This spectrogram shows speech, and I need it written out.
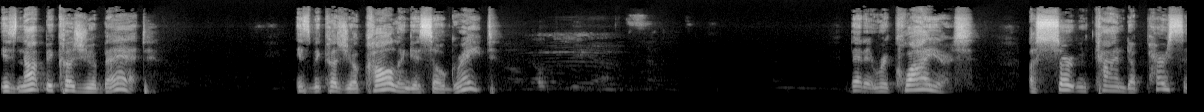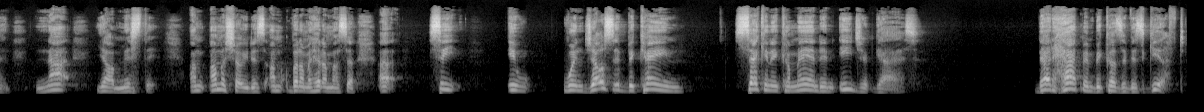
it's not because you're bad, it's because your calling is so great that it requires a certain kind of person. Not, y'all missed it. I'm, I'm gonna show you this, I'm, but I'm ahead of myself. Uh, see, it, when Joseph became second in command in Egypt, guys, that happened because of his gift.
